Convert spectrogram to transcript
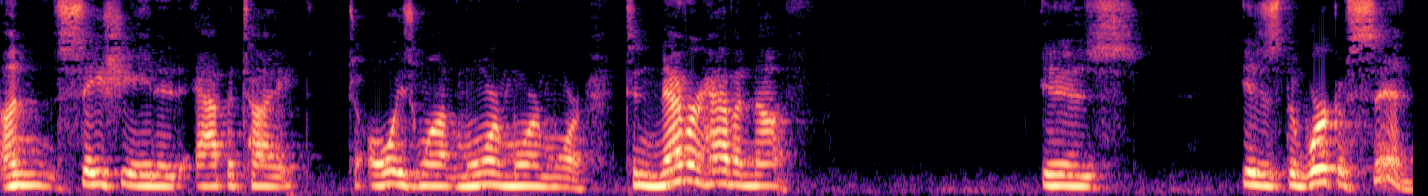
unsatiated appetite, to always want more and more and more, to never have enough is, is the work of sin.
